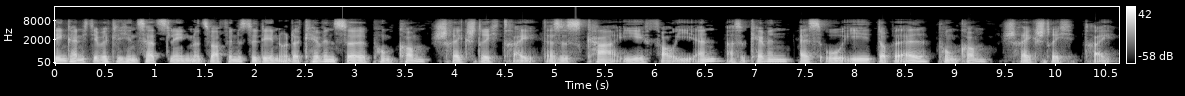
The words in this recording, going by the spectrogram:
Den kann ich dir wirklich ins Herz legen. Und zwar findest du den unter kevinsoe.com-3. Das ist K-E-V-I-N, also Kevin, S-O-E-L.com-3.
